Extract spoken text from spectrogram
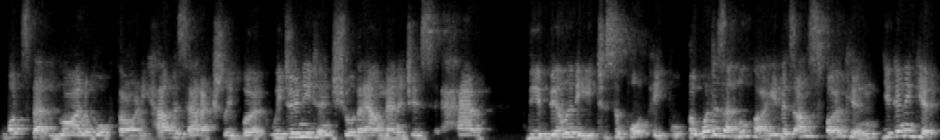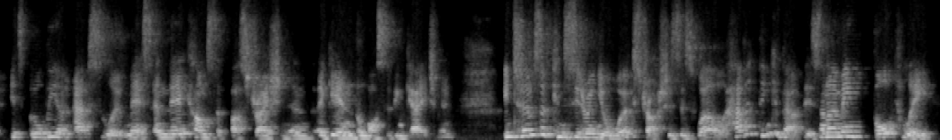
what's that line of authority? How does that actually work? We do need to ensure that our managers have the ability to support people. But what does that look like? If it's unspoken, you're going to get it'll be an absolute mess. And there comes the frustration and again the loss of engagement. In terms of considering your work structures as well, have a think about this. And I mean thoughtfully.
